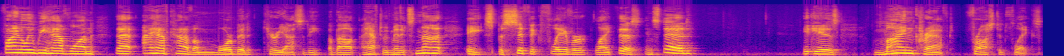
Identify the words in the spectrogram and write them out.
Finally, we have one that I have kind of a morbid curiosity about. I have to admit, it's not a specific flavor like this. Instead, it is Minecraft Frosted Flakes.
